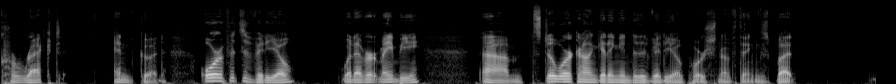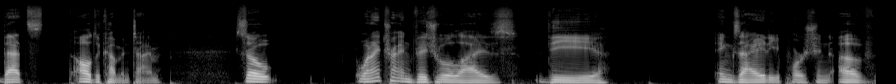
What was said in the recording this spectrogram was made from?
correct and good. Or if it's a video, whatever it may be, um, still working on getting into the video portion of things, but that's all to come in time. So when I try and visualize the anxiety portion of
